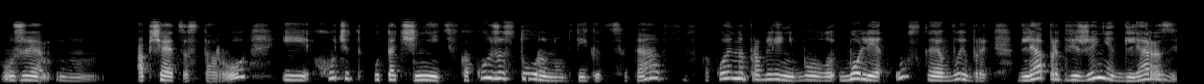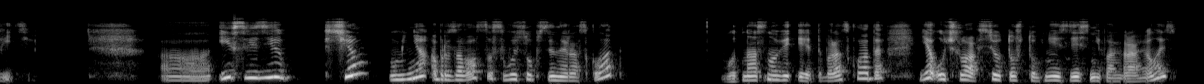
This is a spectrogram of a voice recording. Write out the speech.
уже общается с Таро и хочет уточнить, в какую же сторону двигаться, да, в какое направление более узкое выбрать для продвижения, для развития. А, и в связи с чем у меня образовался свой собственный расклад, вот на основе этого расклада я учла все то, что мне здесь не понравилось,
